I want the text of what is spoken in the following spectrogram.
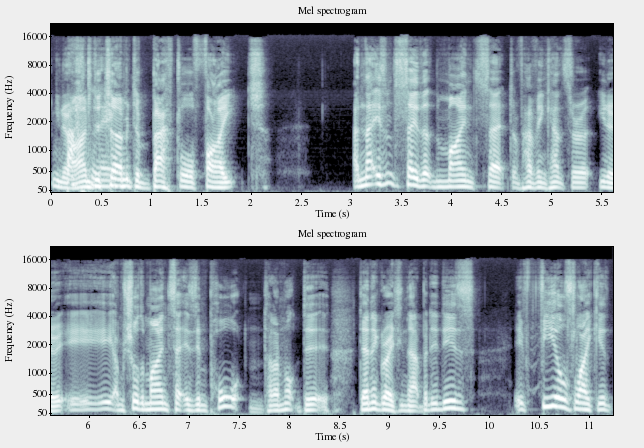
you know, I'm determined to battle, fight. And that isn't to say that the mindset of having cancer, you know, I'm sure the mindset is important, and I'm not de- denigrating that, but it is. It feels like it.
